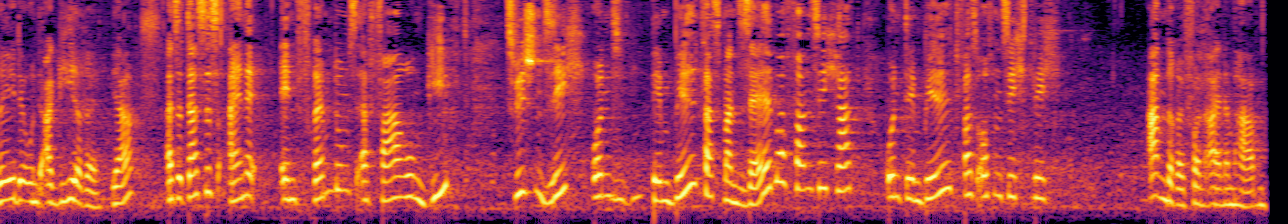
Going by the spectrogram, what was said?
rede und agiere? Ja? Also, dass es eine Entfremdungserfahrung gibt, zwischen sich und dem Bild, was man selber von sich hat und dem Bild, was offensichtlich andere von einem haben.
